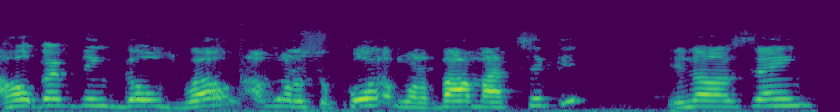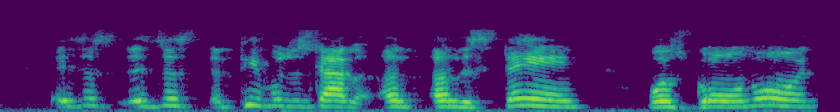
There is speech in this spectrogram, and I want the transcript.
I hope everything goes well. I want to support. I want to buy my ticket. You know what I'm saying? It's just, it's just people just got to un- understand what's going on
